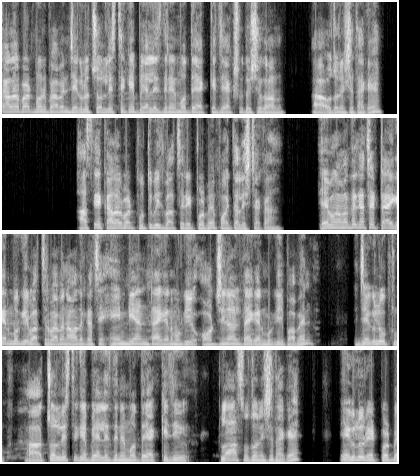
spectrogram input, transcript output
কালার বার্ড মুরগি পাবেন, যেগুলো চল্লিশ থেকে বিয়াল্লিশ দিনের মধ্যে এক কেজি একশো দুইশো গ্রাম ওজন এসে থাকে। আজকে কালার বার্ড প্রতি পিস বাচ্চা রেট পড়বে পঁয়তাল্লিশ টাকা। এবং আমাদের কাছে টাইগার মুরগির বাচ্চা পাবেন, আমাদের কাছে ইন্ডিয়ান টাইগার মুরগি অরিজিনাল টাইগার মুরগি পাবেন, যেগুলো চল্লিশ থেকে বিয়াল্লিশ দিনের মধ্যে এক কেজি প্লাস ওজন এসে থাকে। এগুলো রেট পড়বে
